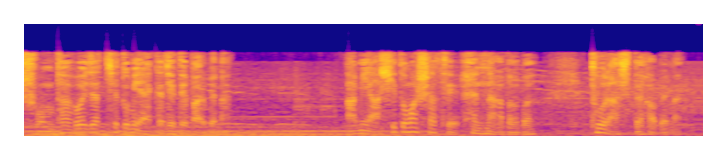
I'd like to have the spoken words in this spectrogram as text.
সন্ধ্যা হয়ে যাচ্ছে, তুমি একা যেতে পারবে না। আমি আসি তোমার সাথে। না বাবা, তোর আসতে হবে না।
